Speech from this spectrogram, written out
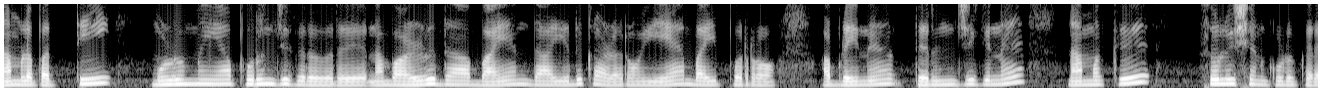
நம்மளை பற்றி முழுமையாக புரிஞ்சுக்கிறவர். நம்ம அழுதா பயந்தா எதுக்கு அழறோம் ஏன் பயப்படுறோம் அப்படின்னு தெரிஞ்சுக்கின்னு நமக்கு சொல்யூஷன் கொடுக்குற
